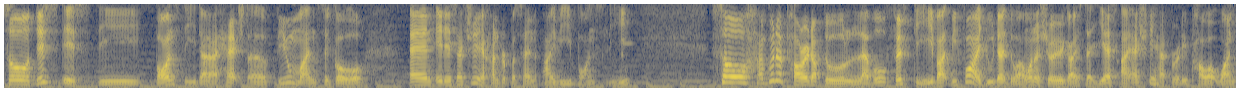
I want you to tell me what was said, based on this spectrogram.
So this is the Bonsly that I hatched a few months ago and it is actually a 100% IV Bonsly. So I'm going to power it up to level 50 but before I do that though I want to show you guys that yes I actually have already powered one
